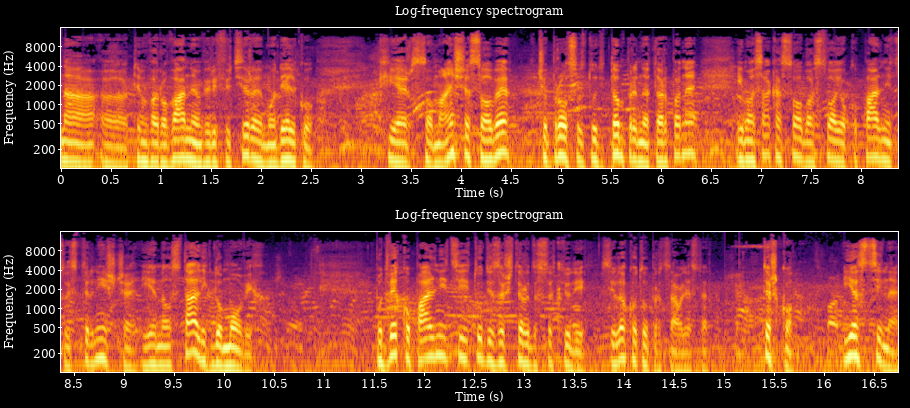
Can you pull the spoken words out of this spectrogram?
na uh, tem varovanem, verificiranem oddelku, kjer so manjše sobe, čeprav so tudi tam prenatrpane, ima vsaka soba svojo kopalnico in strnišče, je na ostalih domovih. Po dve kopalnici tudi za 40 ljudi. Si lahko to predstavljate? Težko. Jaz si ne.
